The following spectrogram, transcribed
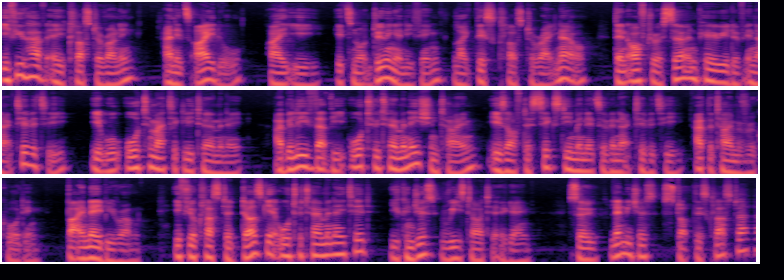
If you have a cluster running and it's idle, i.e. it's not doing anything like this cluster right now, then after a certain period of inactivity, it will automatically terminate. I believe that the auto termination time is after 60 minutes of inactivity at the time of recording, but I may be wrong. If your cluster does get auto terminated, you can just restart it again. So let me just stop this cluster.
